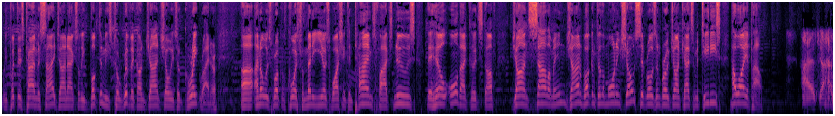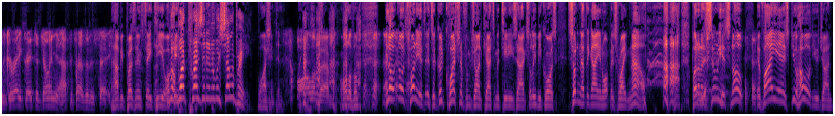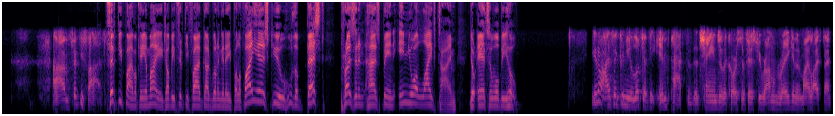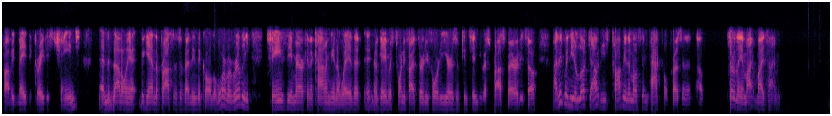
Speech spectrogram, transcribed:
We put this time aside. John actually booked him. He's terrific on John's show. He's a great writer. Uh, I know his work, of course, for many years Washington Times, Fox News, The Hill, all that good stuff. John Solomon. John, welcome to the morning show. Sid Rosenberg, John Catsimatidis. How are you, pal? I'm great. Great to join you. Happy President's Day. Happy President's Day to you. Okay. But what president are we celebrating? Washington. All of them. All of them. You know, no, it's funny. It's, it's a good question from John Catsimatidis, actually, because certainly not the guy in office right now. but on a serious note, if I asked you, how old are you, John? I'm 55. 55. Okay, you're my age. I'll be 55, God willing, in April. If I asked you who the best president has been in your lifetime, your answer will be who? You know, I think when you look at the impact of the change of the course of history, Ronald Reagan in my lifetime probably made the greatest change. And not only began the process of ending the Cold War, but really changed the American economy in a way that you know, gave us 25, 30, 40 years of continuous prosperity. So I think when you look out, he's probably the most impactful president of certainly in my, my time.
